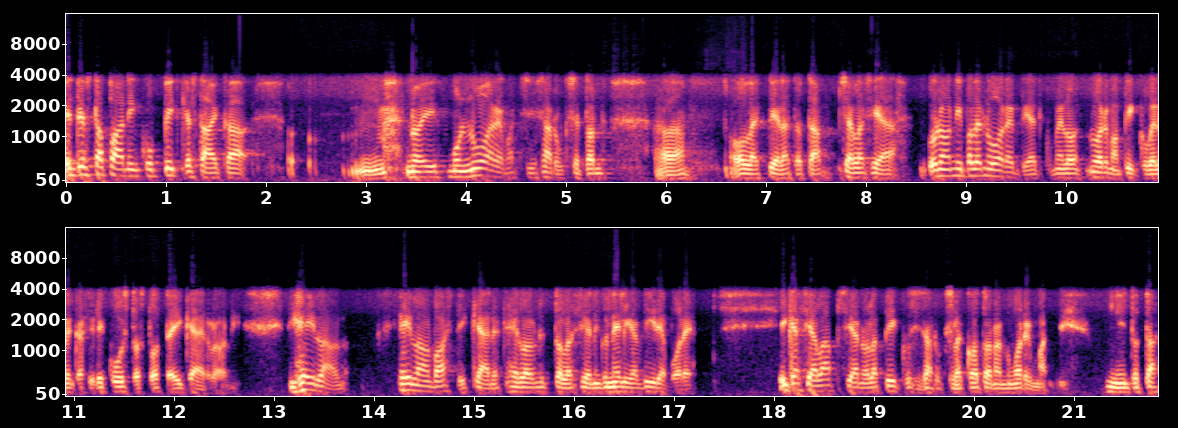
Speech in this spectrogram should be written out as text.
että jos tapaa niinku pitkästä aikaa, mm, noi mun nuoremmat sisarukset on uh, olleet vielä tota, sellaisia, kun on niin paljon nuorempia, että kun meillä on nuoremman pikkuveljen kanssa yli 16 vuotta ikäeroa, niin, niin heillä, on, heillä on vastikään, että heillä on nyt tällaisia niin neljän, viiden vuoden ikäisiä lapsia noilla pikkusisaruksilla kotona nuorimmat, niin, niin tota,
